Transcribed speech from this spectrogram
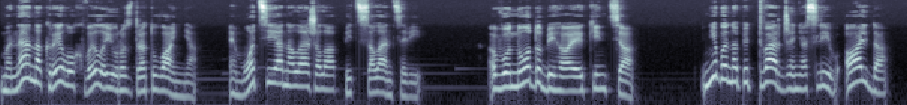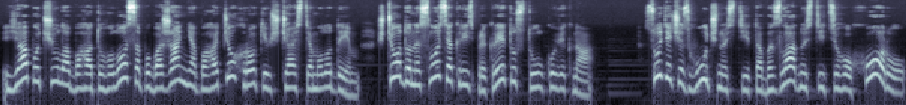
мене накрило хвилею роздратування. Емоція належала підселенцеві. Воно добігає кінця. Ніби на підтвердження слів Альда, я почула багатоголосе побажання багатьох років щастя молодим, що донеслося крізь прикриту стулку вікна. Судячи з гучності та безладності цього хору,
